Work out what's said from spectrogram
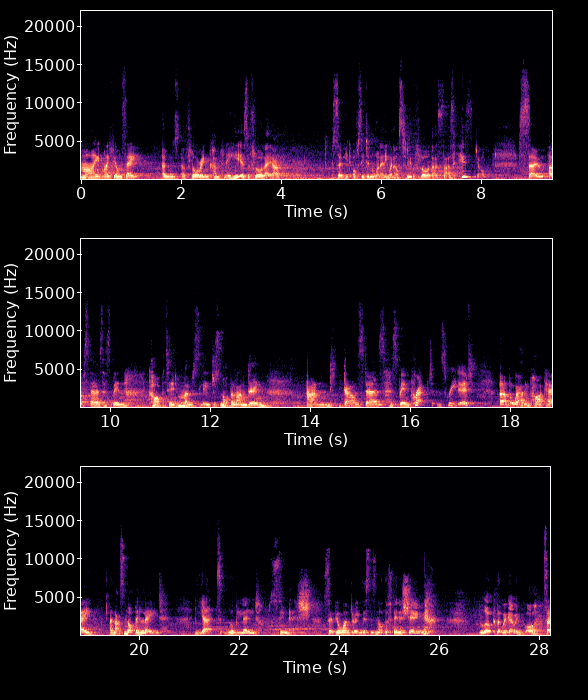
my, my fiance owns a flooring company. He is a floor layer. So he obviously didn't want anyone else to do the floor. That's, that's his job. So upstairs has been carpeted mostly, just not the landing. And downstairs has been prepped and screeded. Um, but we're having parquet and that's not been laid yet. It will be laid soonish. So if you're wondering, this is not the finishing look that we're going for. So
